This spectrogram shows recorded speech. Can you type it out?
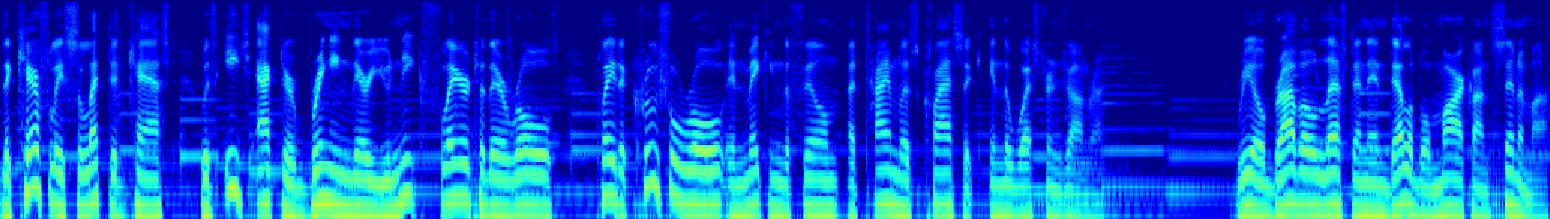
The carefully selected cast, with each actor bringing their unique flair to their roles, played a crucial role in making the film a timeless classic in the Western genre. Rio Bravo left an indelible mark on cinema,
